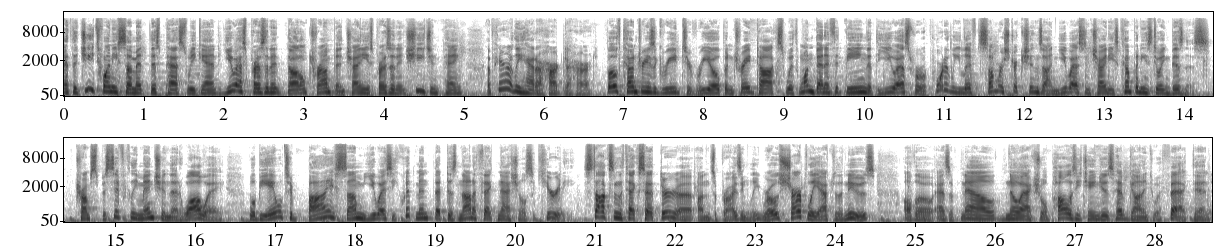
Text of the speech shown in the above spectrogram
at the G20 summit this past weekend, US President Donald Trump and Chinese President Xi Jinping apparently had a heart to heart. Both countries agreed to reopen trade talks, with one benefit being that the US will reportedly lift some restrictions on US and Chinese companies doing business. Trump specifically mentioned that Huawei will be able to buy some US equipment that does not affect national security. Stocks in the tech sector, uh, unsurprisingly, rose sharply after the news, although as of now, no actual policy changes have gone into effect, and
